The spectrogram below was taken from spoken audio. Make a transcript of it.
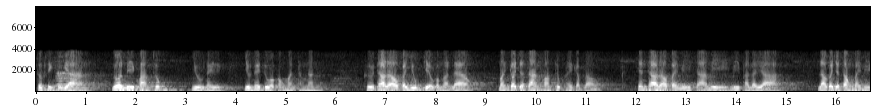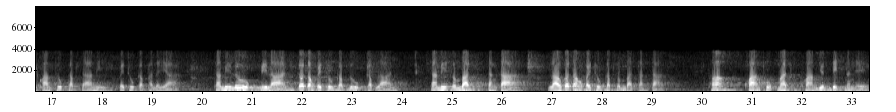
ทุกสิ่งทุกอย่างล้วนมีความทุกข์อยู่ในอยู่ในตัวของมันทั้งนั้น คือถ้าเราไปยุ่งเกี่ยวกับมันแล้ว มันก็จะสร้างความทุกข์ให้กับเรา เช่นถ้าเราไปมีสามีมีภรรยา เราก็จะต้องไปมีความทุกข์กับสามี ไปทุกข์กับภรรยา ถ้ามีลูกมีหลานก็ต้องไปทุกข์กับลูกกับหลาน ถ้ามีสมบัติต่างๆ เราก็ต้องไปทุกข์กับสมบัติต่างๆ เพราะความผูกมัดความยึดติดนั่นเอง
